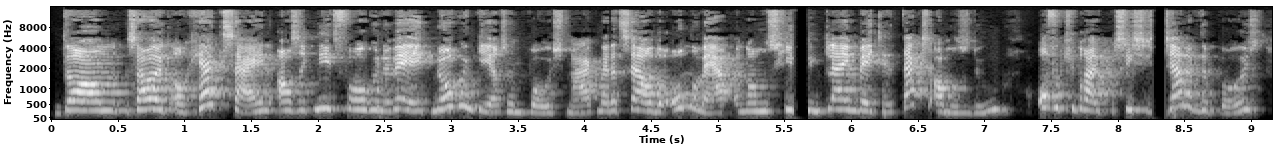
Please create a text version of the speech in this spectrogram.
dan zou ik al gek zijn als ik niet volgende week nog een keer zo'n post maak met hetzelfde onderwerp en dan misschien een klein beetje de tekst anders doe. Of ik gebruik precies dezelfde post,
